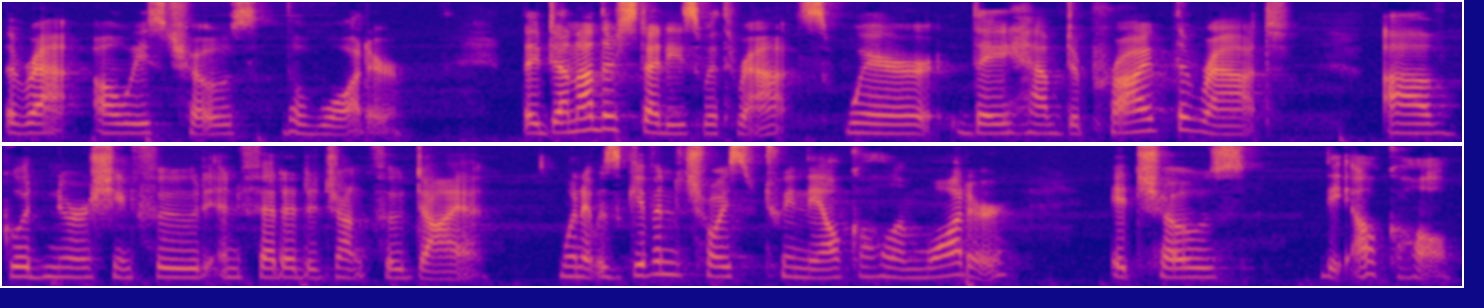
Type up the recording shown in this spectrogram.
the rat always chose the water. They've done other studies with rats where they have deprived the rat of good nourishing food and fed it a junk food diet. When it was given a choice between the alcohol and water, it chose the alcohol.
